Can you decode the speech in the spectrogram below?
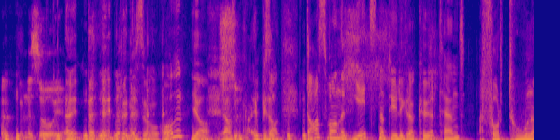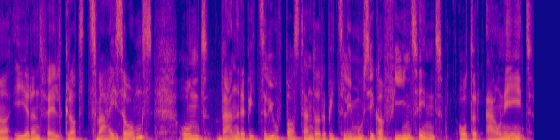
Etwa so, ja. Etwa, so, oder? Ja, also, etwas anderes. Das, was ihr jetzt natürlich gerade gehört habt, Fortuna Ehrenfeld. Gerade zwei Songs. Und wenn ihr ein bisschen aufpasst habt oder ein bisschen musikaffin sind, oder auch nicht,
